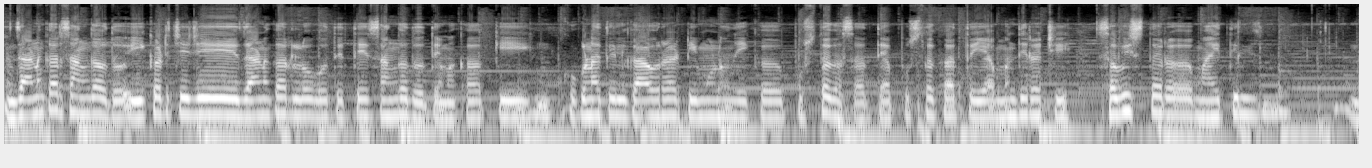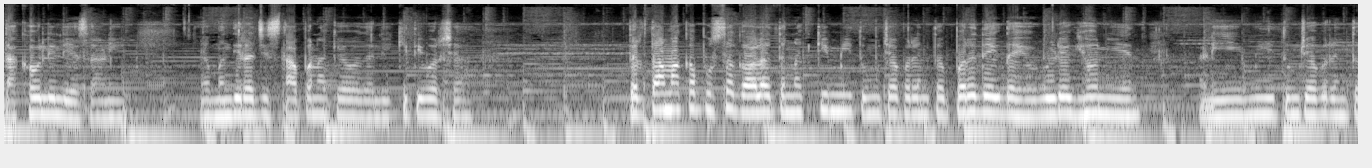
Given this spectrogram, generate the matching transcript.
जाणकार सांगत होतो इकडचे जे जाणकार लोक होते ते सांगत होते मका की कोकणातील गावराटी म्हणून एक पुस्तक असतं त्या पुस्तकात या मंदिराची सविस्तर माहिती दाखवलेली असा आणि या मंदिराची स्थापना केव्हा झाली किती वर्षा? तर ता माका पुस्तक गावला तर नक्की मी तुमच्यापर्यंत परत एकदा हे व्हिडिओ घेऊन येईन आणि मी तुमच्यापर्यंत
